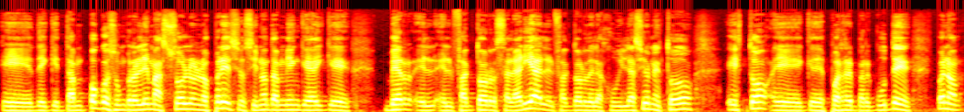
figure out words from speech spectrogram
eh, de que tampoco es un problema solo en los precios, sino también que hay que ver el, factor salarial, el factor de las jubilaciones, todo esto eh, que después repercute. Bueno,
